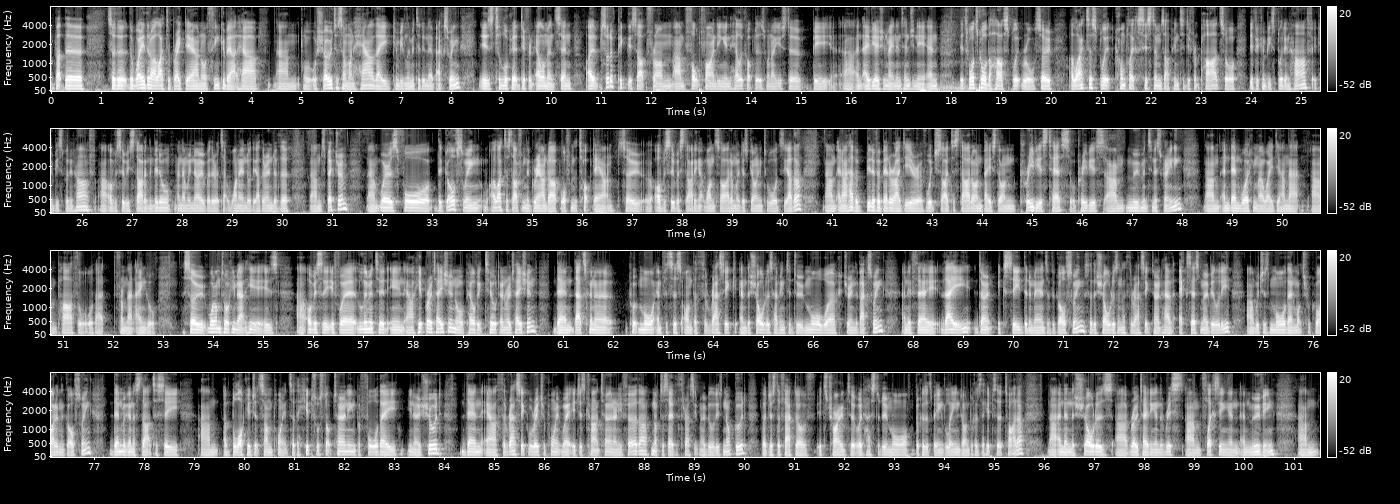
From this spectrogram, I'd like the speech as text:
but the so the the way that I like to break down or think about how um, or, or, show to someone how they can be limited in their backswing is to look at different elements. And I sort of picked this up from um, fault finding in helicopters when I used to be uh, an aviation maintenance engineer, and it's what's called the half split rule. So I like to split complex systems up into different parts, or if it can be split in half, it can be split in half. Uh, obviously, we start in the middle, and then we know whether it's at one end or the other end of the um, spectrum. Um, whereas for the golf swing, I like to start from the ground up or from the top down. So uh, obviously, we're starting at one side and we're just going towards the other. Um, and I have a bit of a better idea of which side to start on based on previous tests or previous um, movements in a screening, um, and then working my way down that um, path or, or that from that angle. So what I'm talking about here is uh, obviously, if we're limited in our hip rotation or pelvic tilt and rotation, then that's going to put more emphasis on the thoracic and the shoulders having to do more work during the backswing. And if they they don't exceed the demands of the golf swing, so the shoulders and the thoracic don't have excess mobility, uh, which is more than what's required in the golf swing, then we're going to start to see um, a blockage at some point. So the hips will stop turning before they, you know, should. Then our thoracic will reach a point where it just can't turn any further. Not to say the thoracic mobility is not good, but just the fact of it's trying to, it has to do more because it's being leaned on because the hips are tighter. Uh, and then the shoulders uh, rotating and the wrists um, flexing and, and moving. Um,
